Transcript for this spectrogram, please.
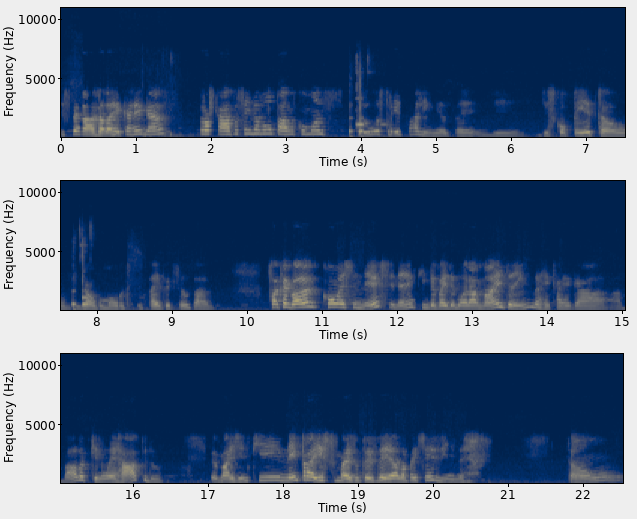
esperava ela recarregar, trocava, você ainda voltava com umas duas, três balinhas né? de, de escopeta ou de alguma outra sniper que você usava. Só que agora com esse nerf, né, que ainda vai demorar mais ainda recarregar a bala, porque não é rápido, eu imagino que nem para isso mais no PVE ela vai servir, né? Então,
